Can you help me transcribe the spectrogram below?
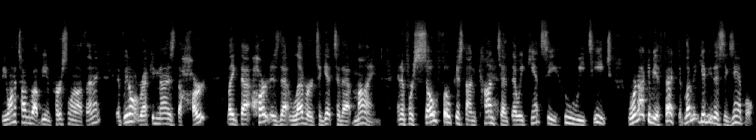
But you want to talk about being personal and authentic? If we don't recognize the heart like that heart is that lever to get to that mind. And if we're so focused on content that we can't see who we teach, we're not going to be effective. Let me give you this example.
